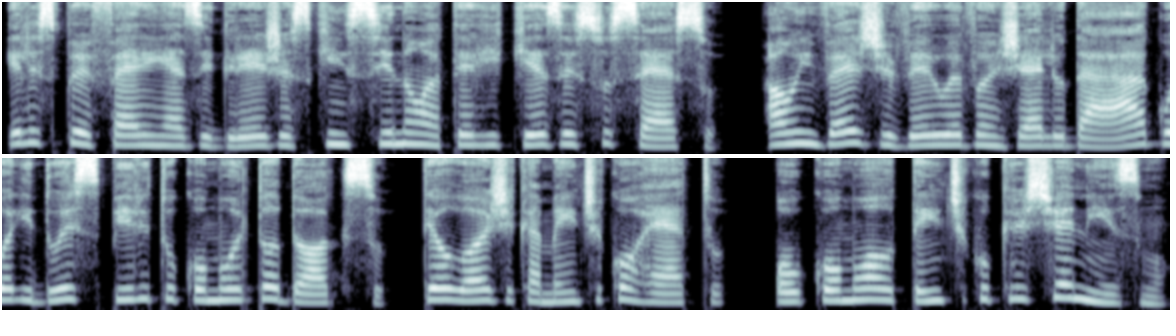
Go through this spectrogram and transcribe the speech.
eles preferem as igrejas que ensinam a ter riqueza e sucesso, ao invés de ver o evangelho da água e do espírito como ortodoxo, teologicamente correto, ou como o autêntico cristianismo.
